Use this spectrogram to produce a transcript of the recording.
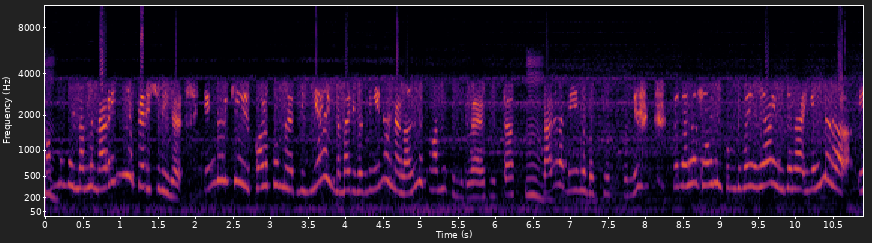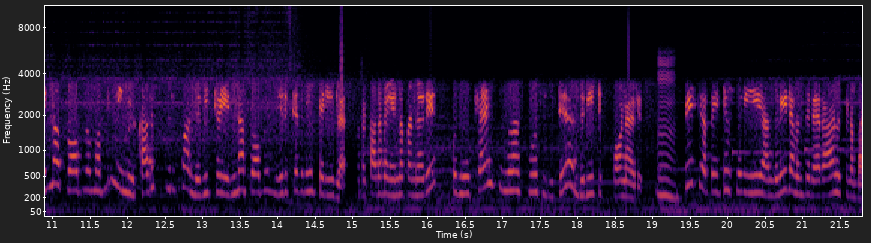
சம்பந்தம் இல்லாம நிறைய பிரச்சனைகள். எங்களுக்கே குழப்பமா இருந்தது ஏன் இந்த மாதிரி வருது? ஏன்னா நான் நல்ல சாமி கும்பிடுவேன் சிஸ்டர். நல்ல தெய்வ பக்தி பொண்ணு நல்லா சாமி கும்பிடுவேன். ஏன் இதுல என்ன என்ன ப்ராப்ளம் அப்படின்னு எங்களுக்கு கடைசி இருக்கும் அந்த வீட்டுல என்ன ப்ராப்ளம் இருக்குதுன்னே தெரியல. அந்த கணவர் என்ன பண்ணாரு? கொஞ்சம் ஃப்ரெண்ட்ஸ் எல்லாம் கூட்டிக்கிட்டு அந்த வீட்டுக்கு போனாரு. வீட்டுல போயிட்டு சரி அந்த வீடை வந்து வேற ஆளுக்கு நம்ம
